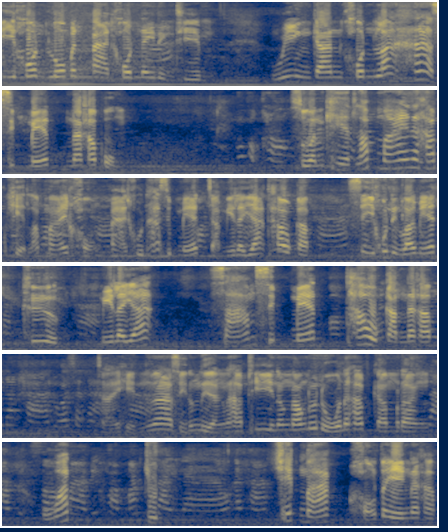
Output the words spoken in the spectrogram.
4 คนรวมเป็น 8 คนใน 1 ทีม วิ่งกันคนละ 50 เมตรนะครับผม ส่วนเขตรับไม้นะครับ เขตรับไม้ของ8คูณ50 เมตร จะมีระยะเท่ากับ4คูณ100 เมตร คือมีระยะ 30 เมตรเท่ากันนะครับ จะเห็นว่าสีเหลืองนะครับที่น้องๆหนูๆนะครับกำลัง วัดจุดเช็คมาร์กของตัวเองนะครับ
